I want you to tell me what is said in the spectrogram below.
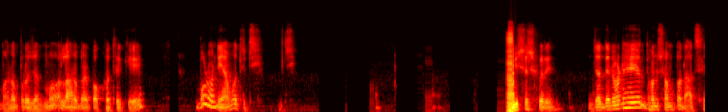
মানব প্রজন্ম আল্লাহ রব্বানের পক্ষ থেকে বড় নিয়ামত এটি। বিশেষ করে যাদের অঢেল ধন সম্পদ আছে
